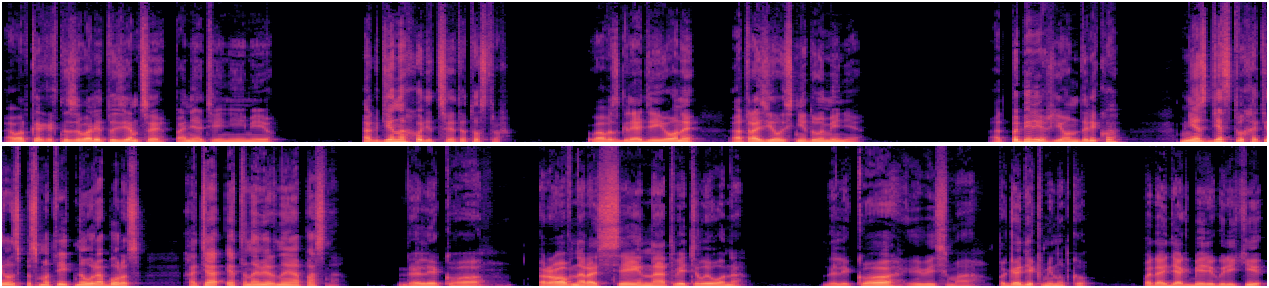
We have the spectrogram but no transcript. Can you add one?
А вот как их называли туземцы, понятия не имею. А где находится этот остров? Во взгляде Ионы отразилось недоумение. От побережья он далеко? Мне с детства хотелось посмотреть на Ураборос, хотя это, наверное, опасно. Далеко, ровно рассеянно ответил Иона. Далеко и весьма. Погоди-ка минутку. Подойдя к берегу реки,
